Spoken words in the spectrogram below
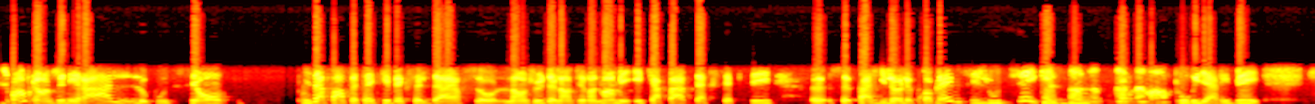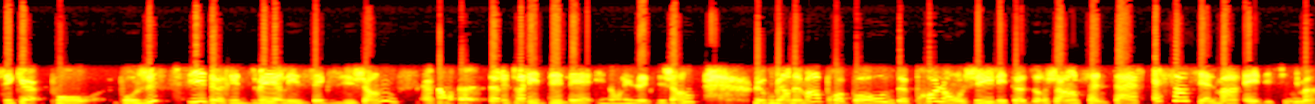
Je pense qu'en général, l'opposition, mis à part peut-être Québec solidaire sur l'enjeu de l'environnement, mais est capable d'accepter euh, ce pari-là. Le problème, c'est l'outil que se donne le gouvernement pour y arriver. C'est que pour, pour justifier de réduire les exigences, euh, non, de réduire les délais et non les exigences, le gouvernement propose de prolonger l'état d'urgence sanitaire essentiellement indéfiniment.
